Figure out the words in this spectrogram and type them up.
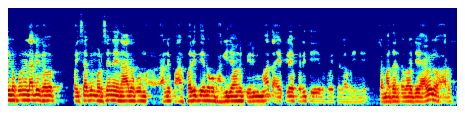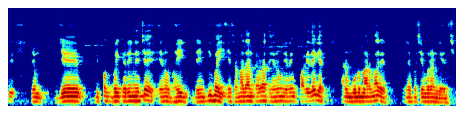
એ લોકોને લાગ્યું કે હવે પૈસા બી મળશે ને એના આ લોકો અને ફરીથી એ લોકો ભાગી જવાની પેરવીમાં હતા એટલે ફરીથી એ લોકોએ પેલા ભાઈને સમાધાન કરવા જે આવેલો આરોપી જેમ જે દીપકભાઈ કરીને છે એનો ભાઈ જયંતિભાઈ એ સમાધાન કરવા એનું એને ઉપાડી લઈ ગયા અને મૂડ માર મારે અને પછી મરણ ગયેલ છે.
